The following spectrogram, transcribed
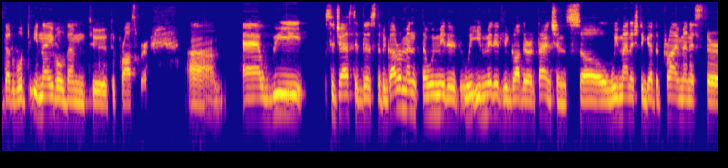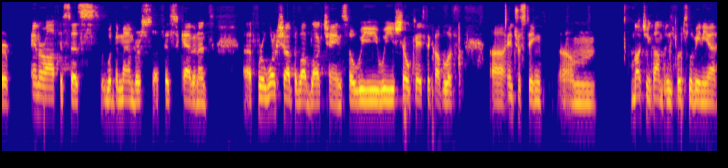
that would enable them to to prosper. Um, and we suggested this to the government, and we immediately, we immediately got their attention. So we managed to get the prime minister in our offices with the members of his cabinet uh, for a workshop about blockchain. So we we showcased a couple of uh, interesting um, blockchain companies from Slovenia.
